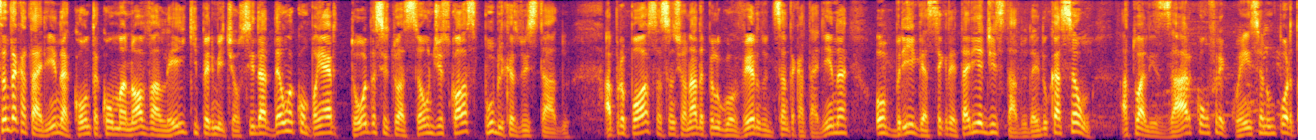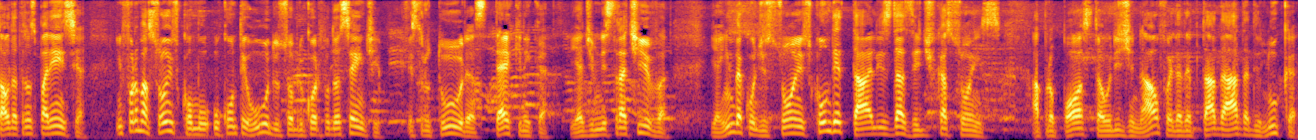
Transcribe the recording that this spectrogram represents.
Santa Catarina conta com uma nova lei que permite ao cidadão acompanhar toda a situação de escolas públicas do Estado. A proposta, sancionada pelo governo de Santa Catarina, obriga a Secretaria de Estado da Educação a atualizar com frequência num portal da transparência informações como o conteúdo sobre o corpo docente, estruturas, técnica e administrativa, e ainda condições com detalhes das edificações. A proposta original foi da deputada Ada de Luca.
